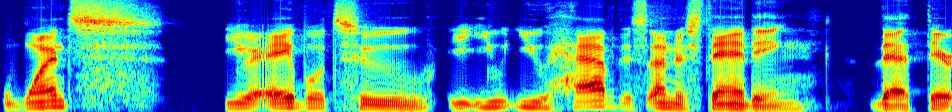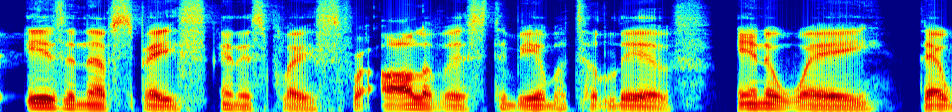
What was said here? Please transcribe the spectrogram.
once you're able to you you have this understanding that there is enough space in this place for all of us to be able to live in a way that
